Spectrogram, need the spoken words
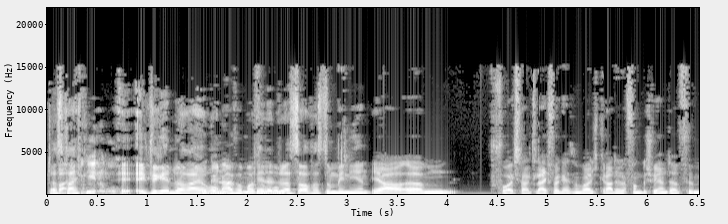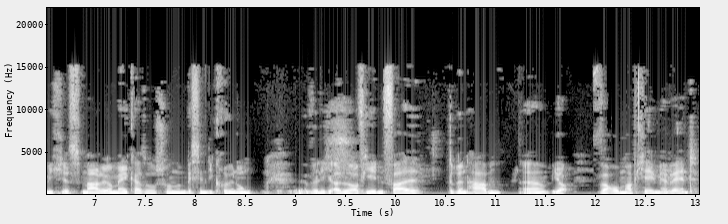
Das reicht. Ich- Wir gehen da rein. Wir gehen einfach mal so Peter, rum. du darfst auch was nominieren. Ja, ähm, bevor ich es halt gleich vergessen, weil ich gerade davon geschwärmt habe, für mich ist Mario Maker so schon so ein bisschen die Krönung. Will ich also auf jeden Fall drin haben. Äh, ja, warum habe ich ja eben erwähnt?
